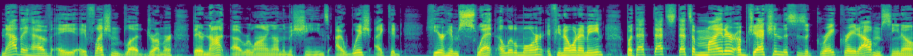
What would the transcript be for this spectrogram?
Now they have a, a flesh and blood drummer. They're not uh, relying on the machines. I wish I could hear him sweat a little more, if you know what I mean. But that that's that's a minor objection. This is a great, great album, Sino.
